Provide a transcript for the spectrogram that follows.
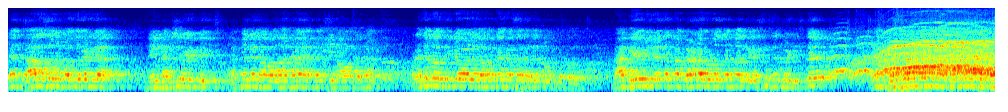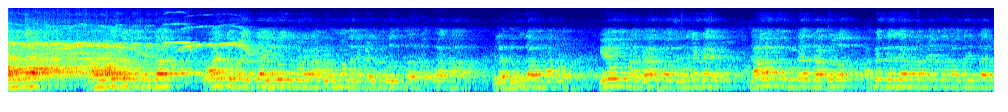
నేను చాలాసార్లు మధురడిగా నేను లక్ష్యం ఏంటి? ఎమ్మెల్యే కావాలనే ఎమ్మెల్సీ కావాలనే ప్రజల్లో తిరిగే వాళ్ళు ఎవరికైనా సరే అదే కోరుకుంటారు నాకేమీ లేదన్నా బేడ బుడ సంఘాలకు ఎస్సీ సర్టిఫికేట్ ఇస్తే నేను ప్రశాంతంగా నా వాళ్ళతో బతుకుతా వారితో బతుకుతా ఈ రోజు కూడా నా కుటుంబంతో నేను గడిపిన రోజు చాలా తక్కువ అన్న ఇలా తిరుగుతా ఉన్నాను. కేవలం నా జాతి కోసం. ఎందుకంటే చాలా మంది ఉంటారు జాతుల్లో. అంబేద్కర్ గారు నన్ను ఏ విధంగా అవతరించారు.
